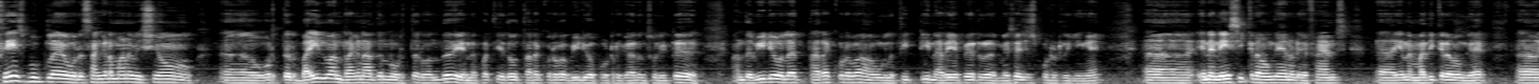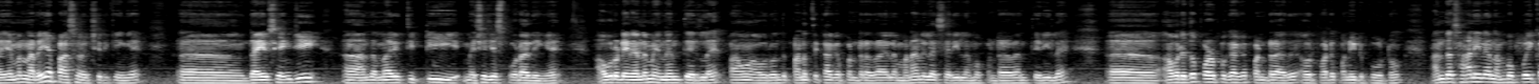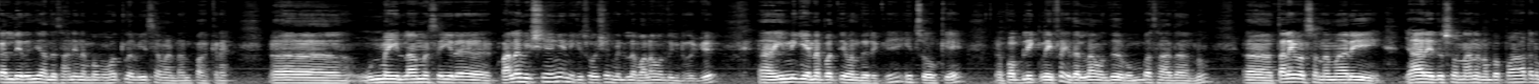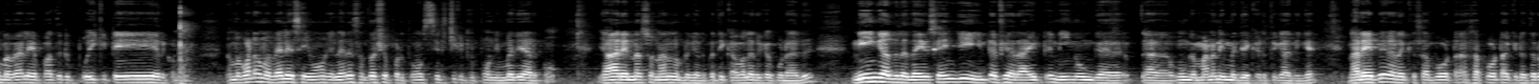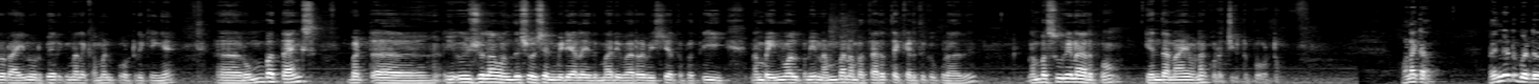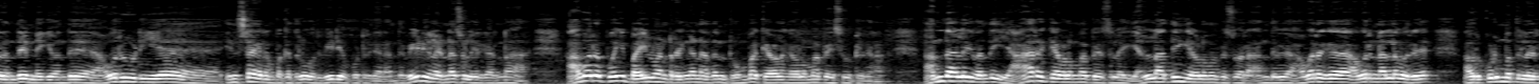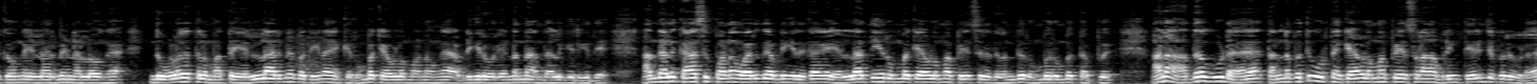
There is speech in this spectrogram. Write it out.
ஃபேஸ்புக்கில் ஒரு சங்கடமான விஷயம் ஒருத்தர் பைல்வான் ரங்கநாதன் ஒருத்தர் வந்து என்னை பற்றி ஏதோ தரக்குறைவாக வீடியோ போட்டிருக்காருன்னு சொல்லிட்டு அந்த வீடியோவில் தரக்குறவாக அவங்கள திட்டி நிறைய பேர் மெசேஜஸ் போட்டுட்ருக்கீங்க. என்னை நேசிக்கிறவங்க என்னுடைய ஃபேன்ஸ் என்னை மதிக்கிறவங்க அஹ், என் நிறைய பாசம் வச்சுருக்கீங்க. தயவு செஞ்சு அந்த மாதிரி திட்டி மெசேஜஸ் போடாதீங்க. அவருடைய நிலைமை என்னன்னு தெரில பாவம் அவர் வந்து பணத்துக்காக பண்ணுறாரா இல்லை மனநிலை சரியில்லாமல் பண்ணுறாரான்னு தெரியல. அவர் ஏதோ பொழப்புக்காக பண்ணுறாரு அவர் பாட்டு பண்ணிட்டு போகட்டும். அந்த சாணியில் நம்ம போய் கல் எறிஞ்சு அந்த சாணி நம்ம முகத்தில் வீச வேண்டாம்னு பார்க்குறேன் உண்மை இல்லாமல் செய்கிற பல விஷயங்கள் இன்னைக்கு சோஷியல் மீடியாவில் வளம் வந்துக்கிட்டு இருக்கு. இன்றைக்கி இன்னைக்கு என்னை பற்றி வந்திருக்கு. இட்ஸ் ஓகே பப்ளிக் லைஃப்பில் இதெல்லாம் வந்து ரொம்ப சாதாரணம். தலைவர் சொன்ன மாதிரி யார் எது சொன்னாலும் நம்ம பாட்டு நம்ம வேலையை பார்த்துட்டு போய்க்கிட்டே இருக்கணும். நம்ம பாட்டு நம்ம வேலையை செய்வோம் எல்லோரும் சந்தோஷப்படுத்துவோம் சிரிச்சுக்கிட்டு இருப்போம் நிம்மதியாக இருக்கும். யார் என்ன சொன்னாலும் நம்மளுக்கு அதை பற்றி கவலை இருக்கக்கூடாது. நீங்கள் அதில் தயவு செஞ்சு இன்டர்ஃபியர் ஆகிட்டு நீங்கள் உங்கள் உங்கள் மன நிம்மதியை கெடுத்துக்காதீங்க. நிறைய பேர் எனக்கு சப்போர்ட்டாக சப்போர்ட்டாக கிட்டத்தட்ட ஒரு ஐநூறு பேருக்கு மேலே கமெண்ட் போட்டிருக்கீங்க. ரொம்ப தேங்க்ஸ் பட் யூஸ்வலாக வந்து சோஷியல் மீடியாவில் இது மாதிரி வர்ற விஷயத்தை பற்றி நம்ம இன்வால்வ் பண்ணி நம்ம நம்ம தரத்தை கெடுத்துக்கக்கூடாது. நம்ம சூரியனாக இருப்போம். எந்த நாய் வேணால் குறைச்சிக்கிட்டு போகட்டும். வணக்கம். வெங்கட்பட்டு வந்து இன்னைக்கு வந்து அவருடைய இன்ஸ்டாகிராம் பக்கத்தில் ஒரு வீடியோ போட்டிருக்காரு. அந்த வீடியோவில் என்ன சொல்லியிருக்காருன்னா அவரை போய் பைல்வான் ரெங்கநாதன் ரொம்ப கேவலம் கேவலமாக பேசி விட்டுருக்கிறான். அந்த ஆளு வந்து யாரை கேவலமாக பேசலை? எல்லாத்தையும் கேவலமாக பேசுவார். அந்த அவரை அவர் நல்லவர் அவர் குடும்பத்தில் இருக்கவங்க எல்லாருமே நல்லவங்க. இந்த உலகத்தில் மற்ற எல்லாருமே பார்த்தீங்கன்னா எனக்கு ரொம்ப கேவலமானவங்க அப்படிங்கிற ஒரு எண்ணம் தான் அந்த ஆளுக்கு இருக்குது. அந்த ஆளு காசு பணம் வருது அப்படிங்கிறதுக்காக எல்லாத்தையும் ரொம்ப கேவலமாக பேசுறது வந்து ரொம்ப ரொம்ப தப்பு. ஆனால் அதை கூட தன்னை பற்றி ஒருத்தன் கேவலமாக பேசுகிறான் அப்படின்னு தெரிஞ்ச பிறகு கூட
